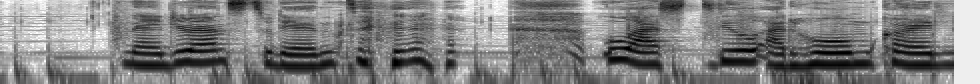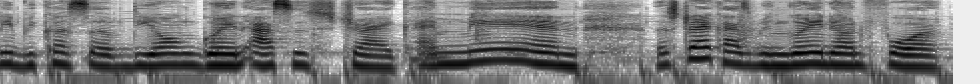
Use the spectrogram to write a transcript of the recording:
Nigerian students who are still at home currently because of the ongoing ASUU strike. I mean, the strike has been going on for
